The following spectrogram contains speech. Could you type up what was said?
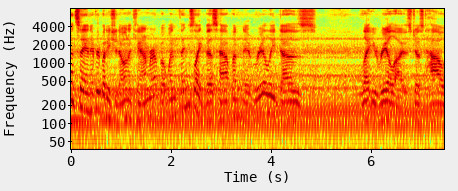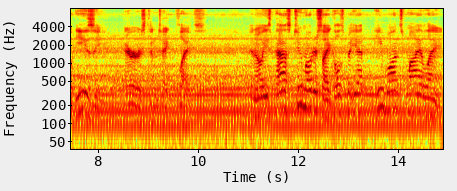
Not saying everybody should own a camera, but when things like this happen, it really does let you realize just how easy errors can take place. You know, he's passed two motorcycles, but yet he wants my lane.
